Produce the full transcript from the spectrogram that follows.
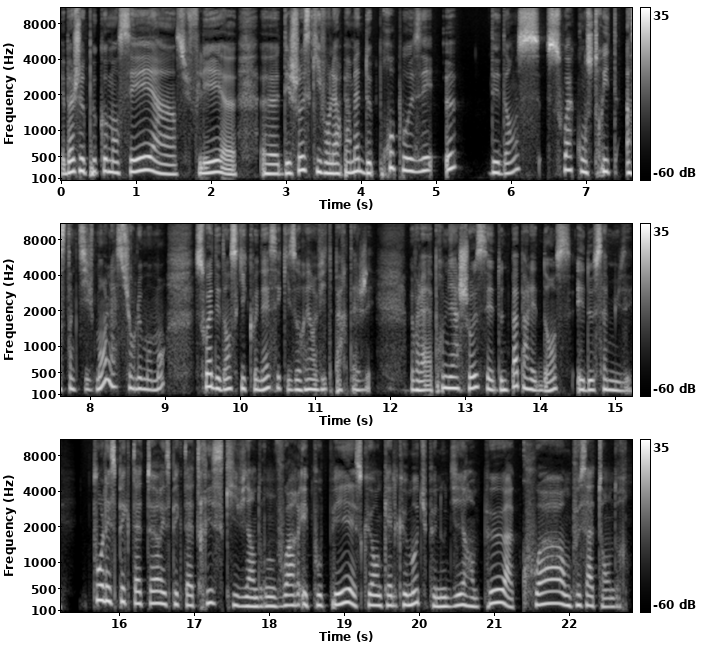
et ben je peux commencer à insuffler euh, euh, des choses qui vont leur permettre de proposer eux des danses soit construites instinctivement là sur le moment, soit des danses qu'ils connaissent et qu'ils auraient envie de partager. Mais voilà, la première chose c'est de ne pas parler de danse et de s'amuser. Pour les spectateurs et spectatrices qui viendront voir Épopée, est-ce qu'en quelques mots, tu peux nous dire un peu à quoi on peut s'attendre?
